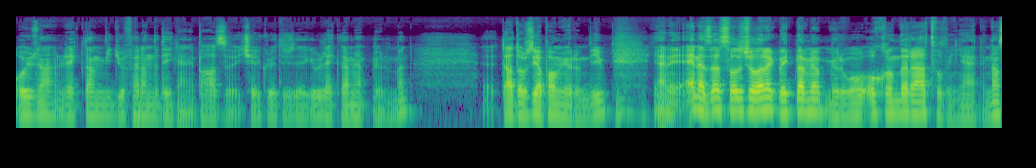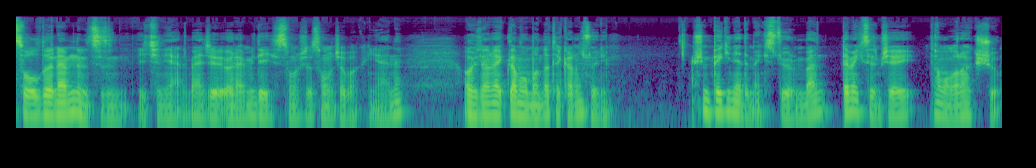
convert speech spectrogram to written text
O yüzden reklam video falan da değil yani bazı içerik üreticileri gibi reklam yapmıyorum ben. Ee, Daha doğrusu yapamıyorum diyeyim. Yani en azından sonuç olarak reklam yapmıyorum. O, o konuda rahat olun yani. Nasıl olduğu önemli mi sizin için yani? Bence önemli değil. Sonuçta sonuca bakın yani. O yüzden reklam olmadan da tekrardan söyleyeyim. Şimdi peki ne demek istiyorum ben? Demek istediğim şey tam olarak şu.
